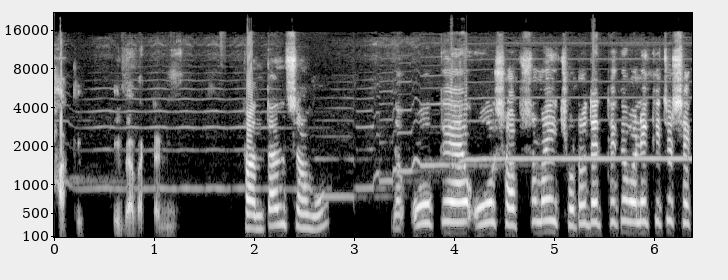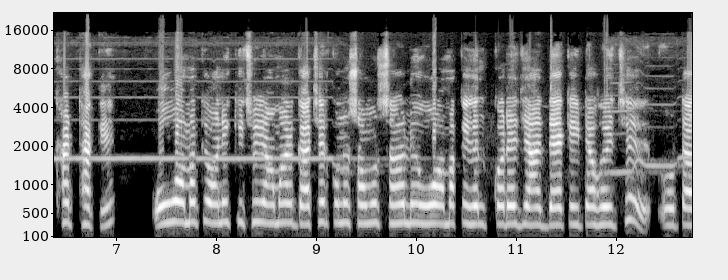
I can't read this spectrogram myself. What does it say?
থাকে এই ব্যাপারটা নিয়ে। সন্তান সম ওকে ও সবসময় ছোটদের থেকে অনেক কিছু শেখার থাকে। ও আমাকে অনেক কিছুই আমার গাছের কোনো সমস্যা হলে ও আমাকে হেল্প করে যে "আহ, দেখ এইটা হয়েছে ওটা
